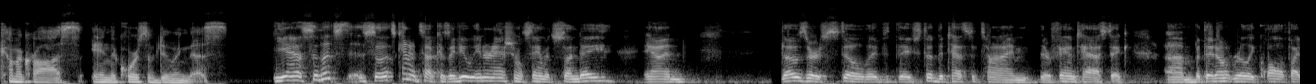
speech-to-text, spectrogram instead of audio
come across in the course of doing this? Yeah, so that's so that's kind of tough because I do International Sandwich Sunday, and those are still they've they've stood the test of time. They're fantastic, um, but they don't really qualify.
